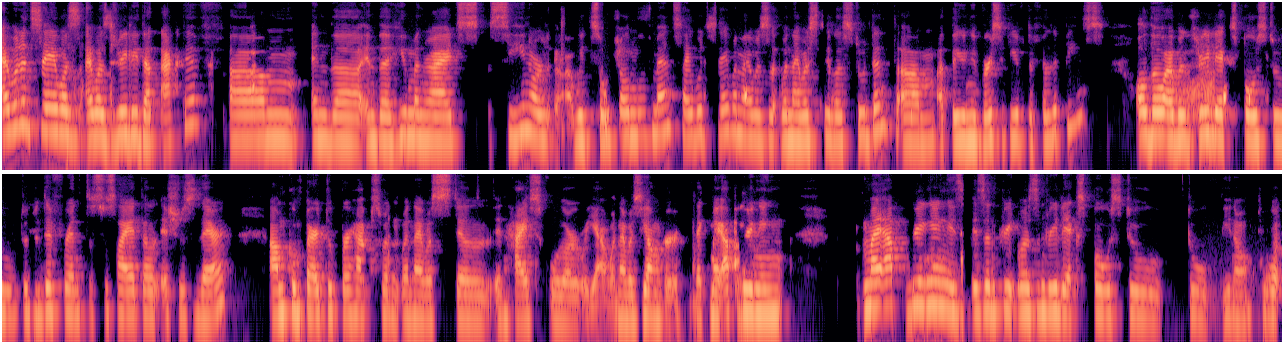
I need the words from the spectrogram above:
I wouldn't say I was I was really that active um, in the in the human rights scene or uh, with social movements. I would say when I was when I was still a student um, at the University of the Philippines. Although I was really exposed to to the different societal issues there, um, compared to perhaps when when I was still in high school or yeah when I was younger. Like my upbringing my upbringing is isn't wasn't really exposed to to you know to what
